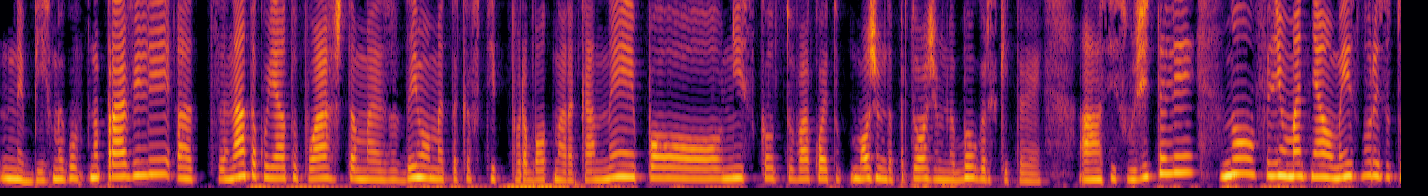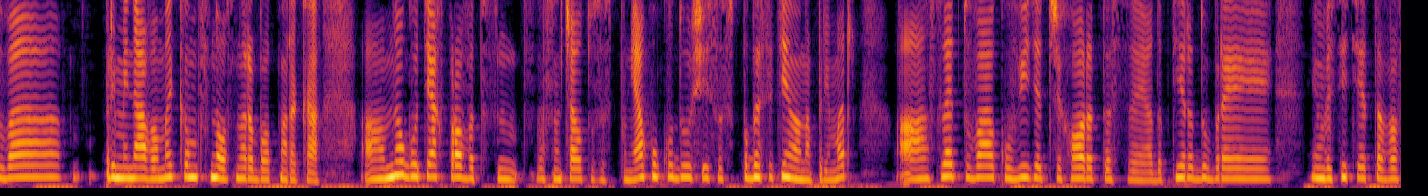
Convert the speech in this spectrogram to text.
не бихме го направили. А цената, която плащаме, за да имаме такъв тип работна ръка, не е по-ниска от това, което можем да предложим на българските а, си служители, но в един момент нямаме избор и затова преминаваме към внос на работна ръка. А, много от тях пробват в, в началото с по няколко души, с по десетина, например. А след това, ако видят, че хората се адаптират добре, инвестицията в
